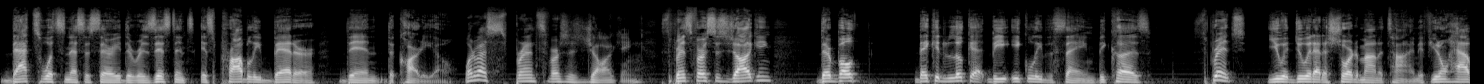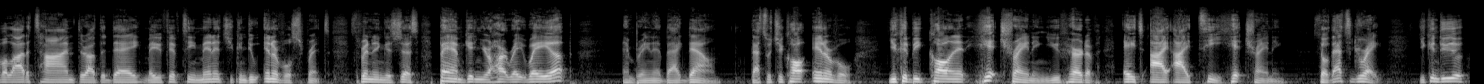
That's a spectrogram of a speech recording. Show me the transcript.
that's what's necessary. The resistance is probably better than the cardio. What about sprints versus jogging? Sprints versus jogging, they're both they could look at be equally the same because sprints you would do it at a short amount of time. If you don't have a lot of time throughout the day, maybe 15 minutes, you can do interval sprints. Sprinting is just bam, getting your heart rate way up and bringing it back down. That's what you call interval. You could be calling it HIIT training. You've heard of H I I T, HIIT training. So that's great. You can do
